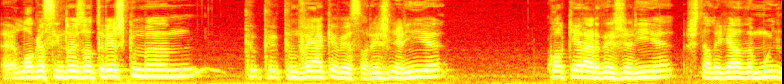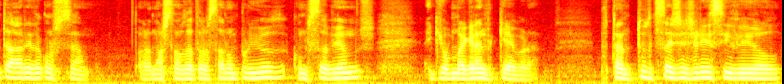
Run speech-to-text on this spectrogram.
É logo assim, dois ou três que me, que, que, que me vêm à cabeça. Ora, engenharia, qualquer área de engenharia está ligada muito à área da construção. Ora, nós estamos a atravessar um período, como sabemos, em que houve uma grande quebra. Portanto, tudo que seja engenharia civil,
